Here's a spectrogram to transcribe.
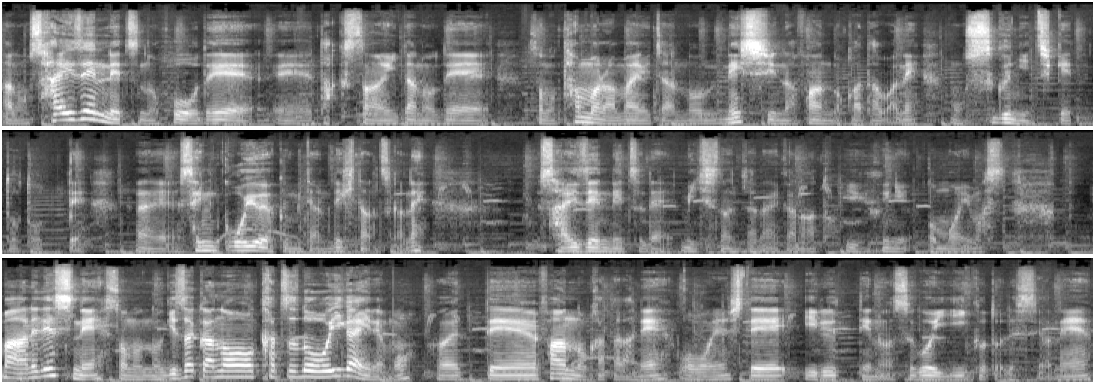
あの、最前列の方で、えー、たくさんいたので、その田村真由ちゃんの熱心なファンの方はね、もうすぐにチケット取って、えー、先行予約みたいなのできたんですかね。最前列で見てたんじゃないかなというふうに思います。まああれですね、その乃木坂の活動以外でも、こうやってファンの方がね、応援しているっていうのはすごいいいことですよね。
